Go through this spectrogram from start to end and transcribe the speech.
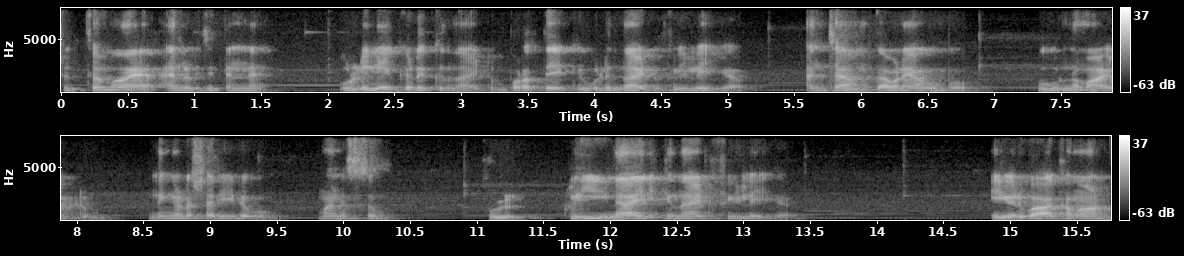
ശുദ്ധമായ എനർജി തന്നെ ഉള്ളിലേക്ക് എടുക്കുന്നതായിട്ടും പുറത്തേക്ക് വിടുന്നതായിട്ടും ഫീൽ ചെയ്യുക. അഞ്ചാമത്തെ തവണയാകുമ്പോൾ പൂർണമായിട്ടും നിങ്ങളുടെ ശരീരവും മനസ്സും ഫുൾ ക്ലീൻ ആയിരിക്കുന്നതായിട്ട് ഫീൽ ചെയ്യുക. ഈ ഒരു ഭാഗമാണ്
